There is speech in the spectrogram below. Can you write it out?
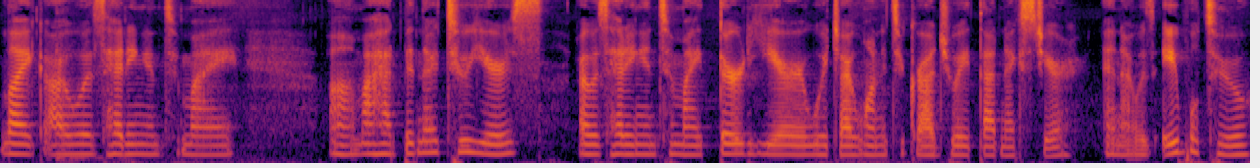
Like I was heading into my, um, I had been there two years. I was heading into my third year, which I wanted to graduate that next year, and I was able to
